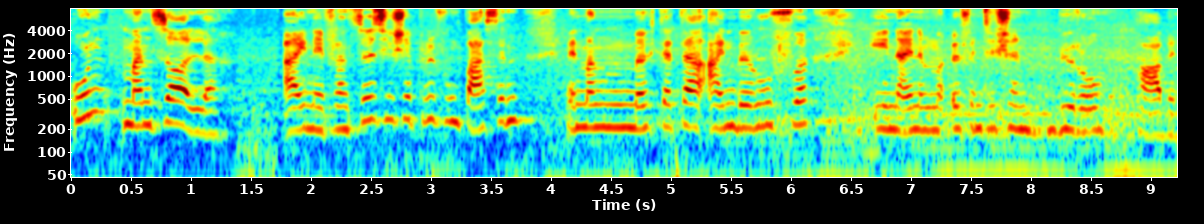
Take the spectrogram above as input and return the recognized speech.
und man soll eine französische Prüfung passen, wenn man möchte einen Beruf in einem öffentlichen Büro haben.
